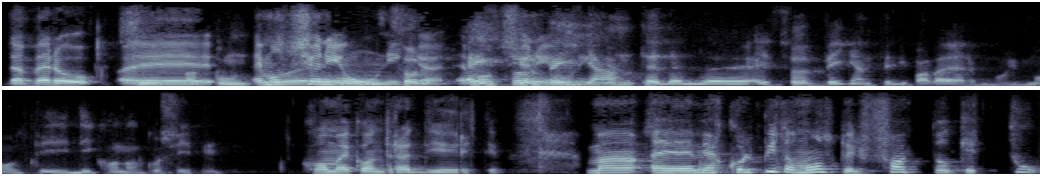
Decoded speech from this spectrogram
Davvero Sì, eh, appunto, è emozioni il, uniche, sor- è il emozioni uniche. sorvegliante del- è il sorvegliante di Palermo, in molti dicono così. Come contraddirti? Ma eh, mi ha colpito molto il fatto che tu,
